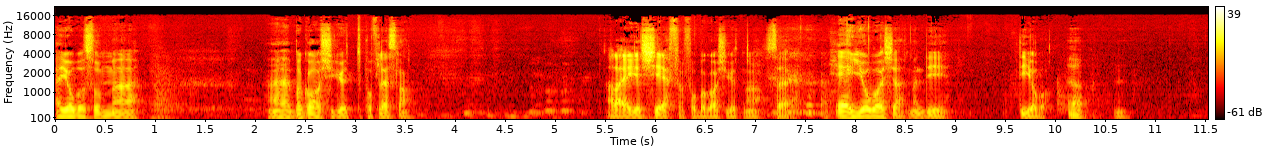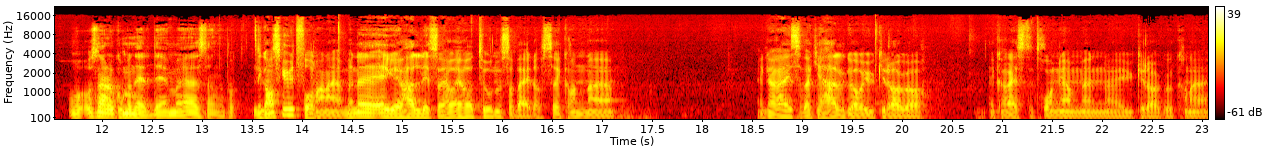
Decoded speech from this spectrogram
Jeg jobber som eh, bagasjegutt på Flesland. Eller jeg er sjefen for bagasjeguttene, da. Så jeg, jeg jobber ikke, men de, de jobber. Ja. Åssen er det å kombinere det med standup? på? Det er ganske utfordrende, men jeg er jo heldig, så jeg har, jeg har turnusarbeid. Så jeg kan, eh, jeg kan reise vekk i helger og ukedager. Jeg kan reise til Trondheim en eh, ukedag, og kan jeg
